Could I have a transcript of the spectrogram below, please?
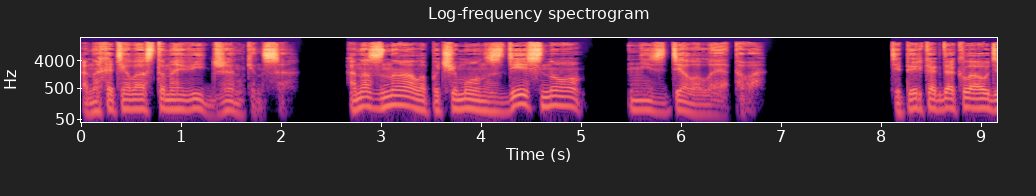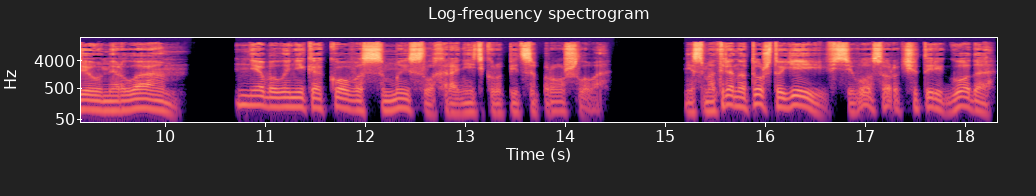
Она хотела остановить Дженкинса. Она знала, почему он здесь, но не сделала этого. Теперь, когда Клаудия умерла, не было никакого смысла хранить крупицы прошлого. Несмотря на то, что ей всего 44 года,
